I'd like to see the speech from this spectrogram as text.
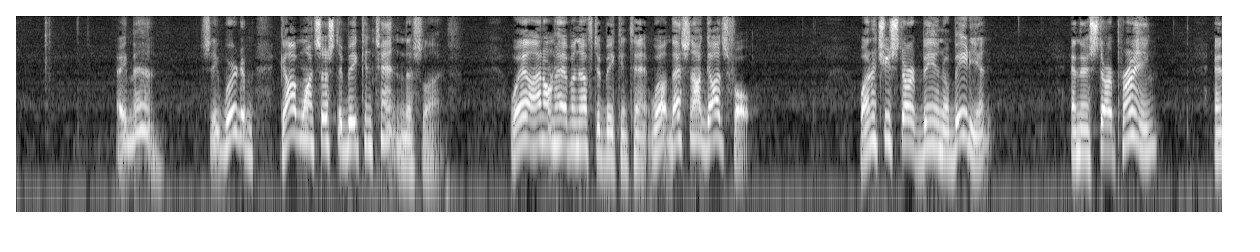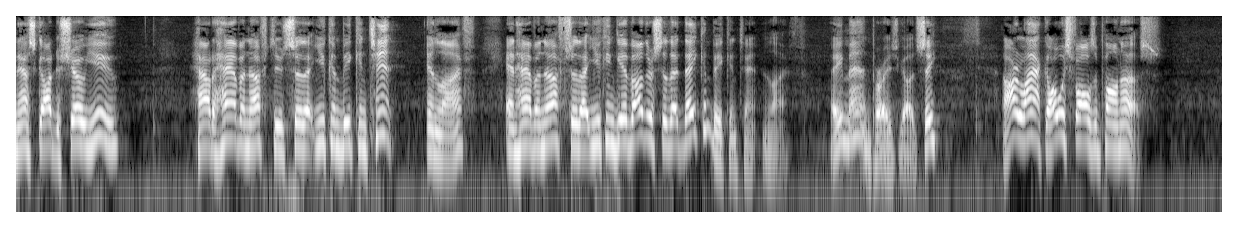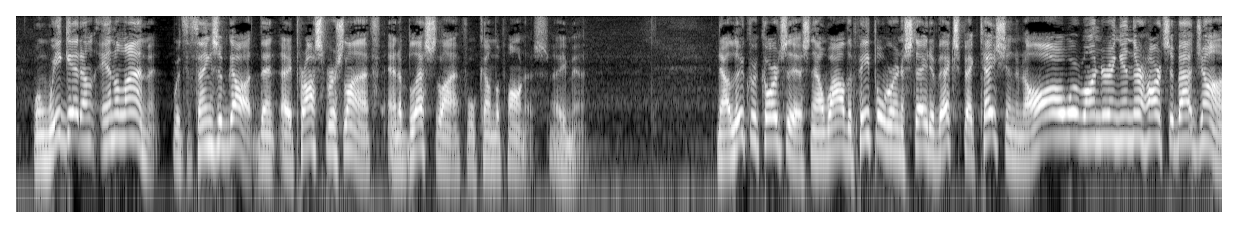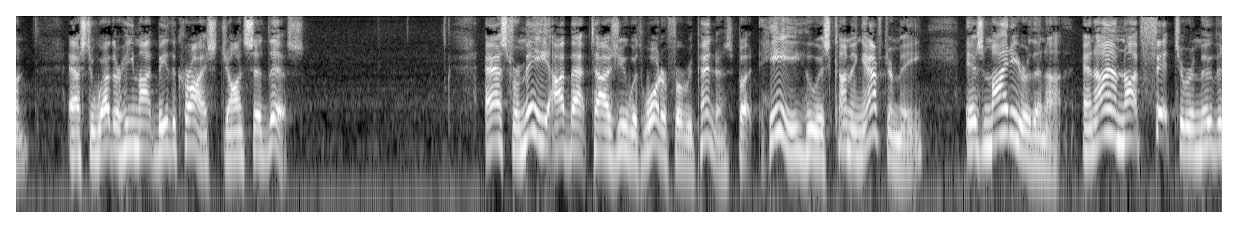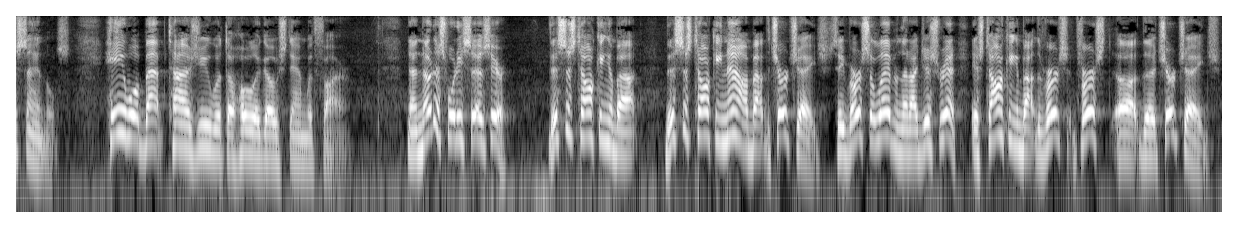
Amen. See, we're to, God wants us to be content in this life. Well, I don't have enough to be content. Well, that's not God's fault. Why don't you start being obedient and then start praying and ask God to show you how to have enough to, so that you can be content in life and have enough so that you can give others so that they can be content in life. Amen. Praise God. See, our lack always falls upon us. When we get in alignment with the things of God, then a prosperous life and a blessed life will come upon us. Amen. Now Luke records this. Now while the people were in a state of expectation and all were wondering in their hearts about John as to whether he might be the Christ, John said this. As for me, I baptize you with water for repentance, but he who is coming after me is mightier than I, and I am not fit to remove his sandals. He will baptize you with the Holy Ghost and with fire. Now notice what he says here. This is talking about this is talking now about the church age. See, verse 11 that I just read is talking about the verse, first, uh, the church age.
